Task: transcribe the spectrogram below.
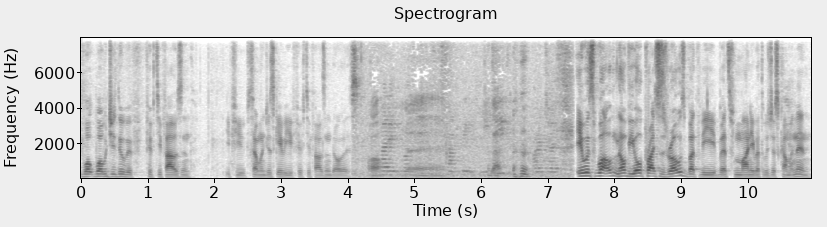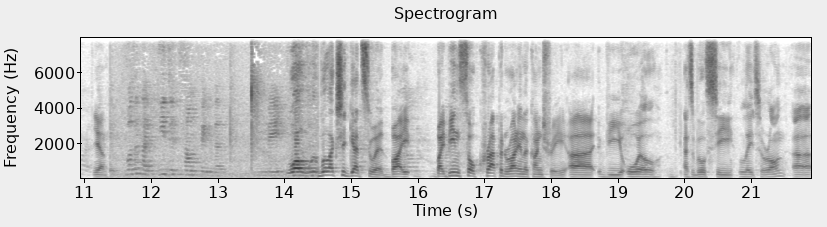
what, what would you do with 50,000 if you someone just gave you fifty thousand dollars. Oh, but it was uh, something he did, or just. It was well, no, the oil prices rose, but the that's money that was just coming yeah, in. Yeah. It wasn't like he did something that made. Well, we'll actually get to it by. By being so crap and running the country, uh, the oil, as we'll see later on, uh,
